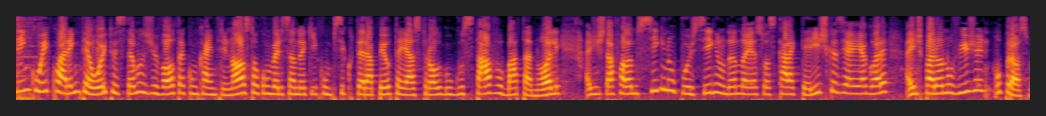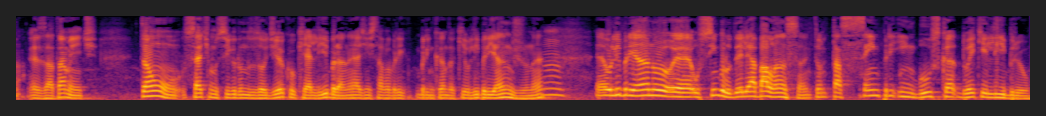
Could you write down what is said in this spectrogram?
5 e 48 estamos de volta com Cá Entre Nós. Estou conversando aqui com o psicoterapeuta e astrólogo Gustavo Batanoli. A gente está falando signo por signo, dando aí as suas características. E aí agora a gente parou no Virgem, o próximo. Exatamente. Então, o sétimo signo do zodíaco, que é Libra, né? A gente estava brin brincando aqui, o Librianjo, né? Hum. É, o Libriano, é, o símbolo dele é a balança. Então, ele está sempre em busca do equilíbrio.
